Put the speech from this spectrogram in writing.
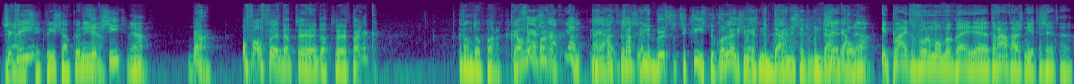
Circuit? Ja, circuit zou kunnen, ja. Tipseat? Ja, Ja. Of, of eh, dat, eh, dat eh, park. Grando Park. Ergens, Krantenpark. ja, nou ja, het zat in de buurt van het circuit. Het is natuurlijk wel leuk als je hem echt in de duinen zet op een duintop. Ja. Ik pleit ervoor om hem bij het raadhuis neer te zetten.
